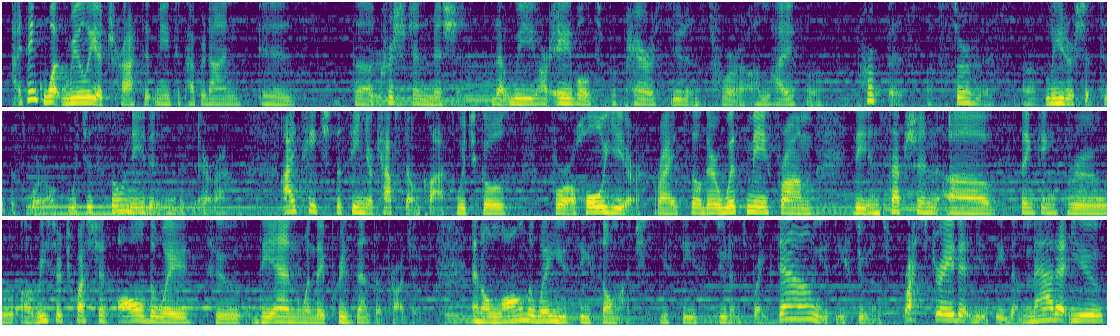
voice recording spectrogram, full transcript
I think what really attracted me to Pepperdine is the Christian mission, that we are able to prepare students for a life of purpose, of service, of leadership to this world, which is so needed in this era. I teach the senior capstone class, which goes for a whole year, right? So they're with me from the inception of thinking through a research question all the way to the end when they present their project. And along the way, you see so much. You see students break down, you see students frustrated, you see them mad at you.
